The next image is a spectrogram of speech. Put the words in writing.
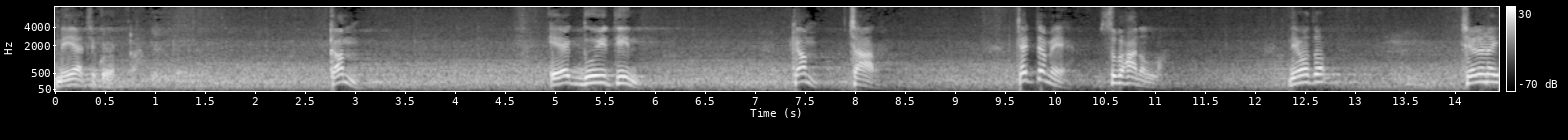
মেয়ে আছে কয়েকটা। কম। এক, দুই, তিন। কম, চার। চারটা মেয়ে। সুবহান আল্লাহ দেখো তো ছেলে নাই?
